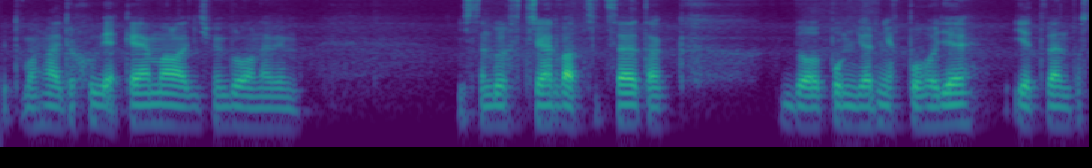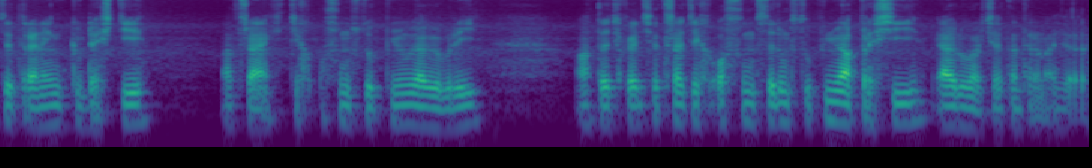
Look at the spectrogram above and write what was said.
je to možná i trochu věkem, ale když mi bylo, nevím, když jsem byl v 23, tak bylo poměrně v pohodě jet ven prostě trénink v dešti a třeba těch 8 stupňů, jak dobrý. A teď, když je třeba těch 8-7 stupňů a prší, já jdu radši ten trenažer.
